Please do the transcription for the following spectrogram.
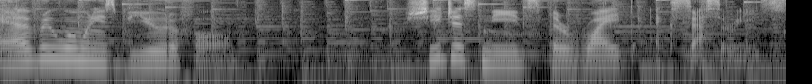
Every woman is beautiful. She just needs the right accessories.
